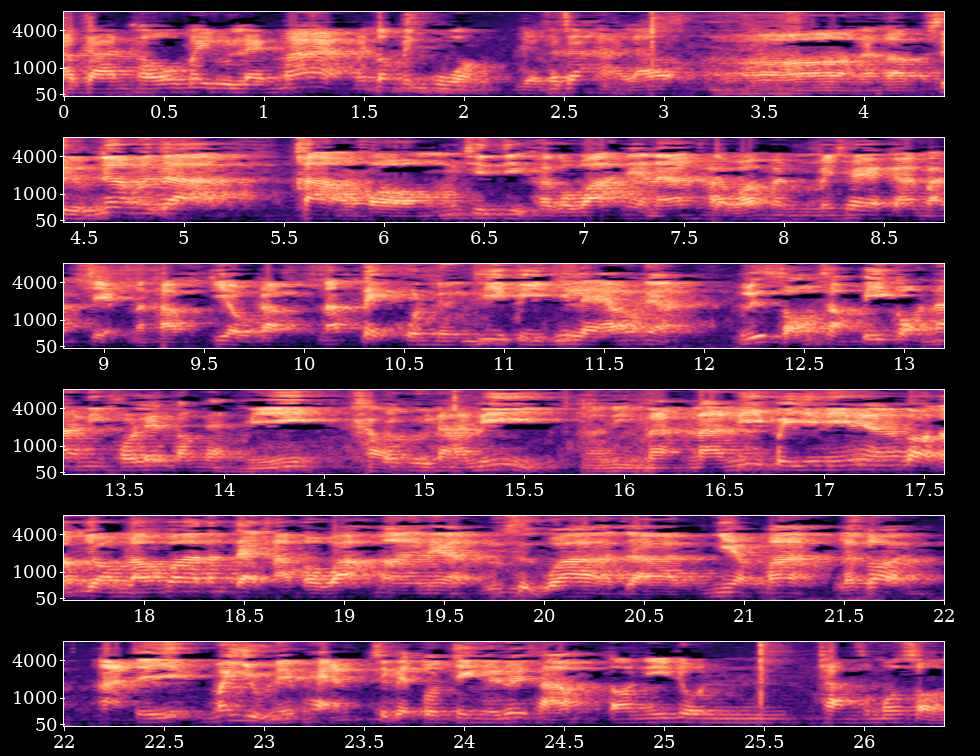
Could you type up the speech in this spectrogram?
อาการเขาไม่รุนแรงมากไม่ต้องเป็นห่วง เดี๋ยวก็จะหายแล้วอ๋อนะครับสืบเนื่องมาจากข่าวของชินจิคากาวะเนี่ยนะแต่ว่ามันไม่ใช่อาการบาดเจ็บนะครับ เกี่ยวกับนักเตะคนหนึ่งที่ปีที่แล้วเนี่ย หรือสองสามปีก่อนหน้านี้เขาเล่นตำแหน่งนี้ครับก็คือนานี่นานี่นะนานี่ปีนี้เนี่ยน้องต่อต้องยอมรับว่าตั้งแต่คากาวะมาเนี่ยรู้สึกว่าจะเงียบมาก แล้วก็อาจจะไม่อยู่ในแผน 11 ตัวจริงเลยด้วยซ้ำตอนนี้โดนทางสโมสร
